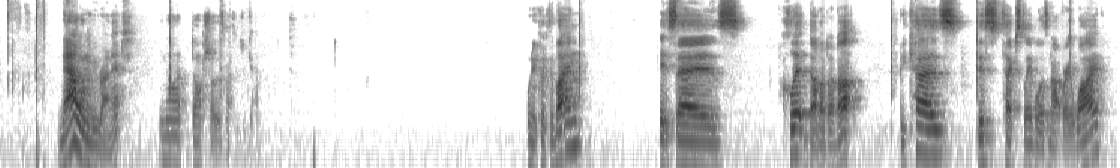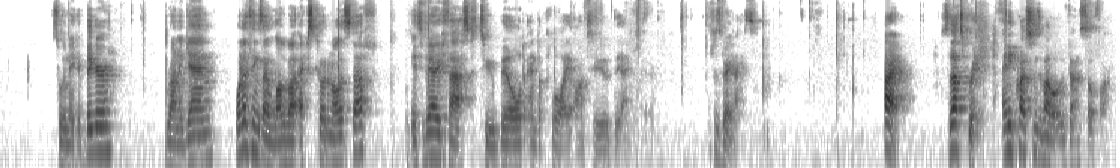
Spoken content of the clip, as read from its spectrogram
Now when we run it, you know what? Don't show this message again. When you click the button, it says click dot dot dot dot because this text label is not very wide. So we make it bigger, run again. One of the things I love about Xcode and all this stuff, it's very fast to build and deploy onto the emulator, which is very nice. All right, so that's great. Any questions about what we've done so far?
